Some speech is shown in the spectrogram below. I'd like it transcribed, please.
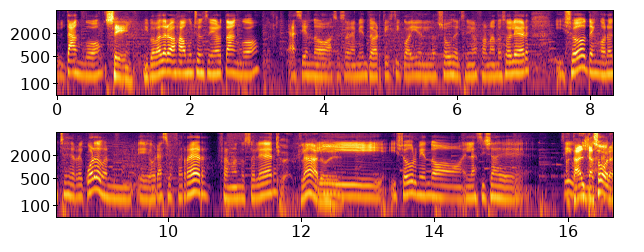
el tango. Sí. Mi papá trabajaba mucho en Señor Tango, haciendo asesoramiento artístico ahí en los shows del señor Fernando Soler. Y yo tengo noches de recuerdo con eh, Horacio Ferrer, Fernando Soler. Claro. Y, y yo durmiendo en las sillas de. Hasta altas horas.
